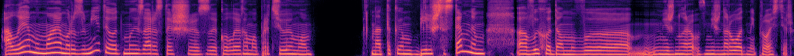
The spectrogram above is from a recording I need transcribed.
Але ми маємо розуміти, от ми зараз теж з колегами працюємо. Над таким більш системним е, виходом в міжнародний простір.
